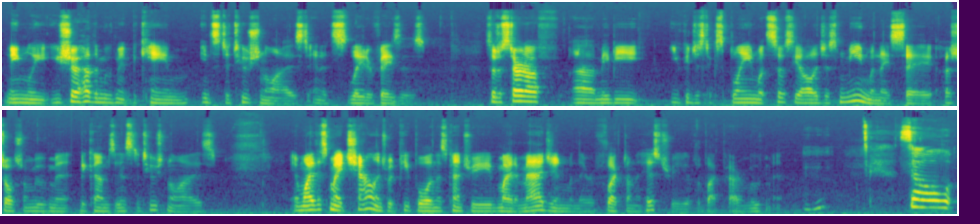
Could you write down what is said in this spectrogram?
Namely, you show how the movement became institutionalized in its later phases. So, to start off, uh, maybe you could just explain what sociologists mean when they say a social movement becomes institutionalized, and why this might challenge what people in this country might imagine when they reflect on the history of the Black Power movement. Mm-hmm. So,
